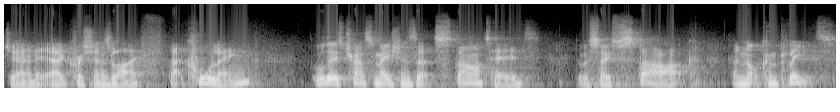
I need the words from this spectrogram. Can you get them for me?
journey, a Christian's life, that calling, all those transformations that started, that were so stark, are not complete.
